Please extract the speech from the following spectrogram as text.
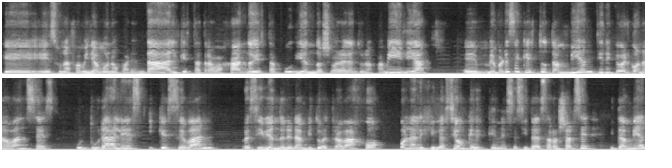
que es una familia monoparental, que está trabajando y está pudiendo llevar adelante una familia. Eh, me parece que esto también tiene que ver con avances culturales y que se van recibiendo en el ámbito del trabajo, con la legislación que, necesita desarrollarse y también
